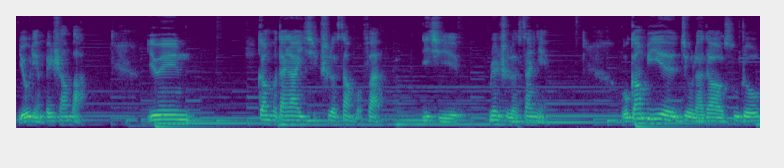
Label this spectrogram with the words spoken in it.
有点悲伤吧，因为刚和大家一起吃了散伙饭，一起认识了三年。我刚毕业就来到苏州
